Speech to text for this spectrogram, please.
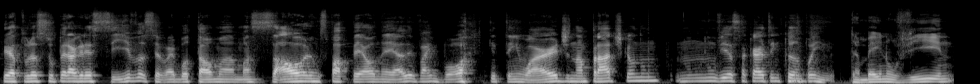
criatura super agressiva, você vai botar uma, umas auras, uns papel nela e vai embora, porque tem ward. Na prática eu não, não, não vi essa carta em campo ainda. Também não vi.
